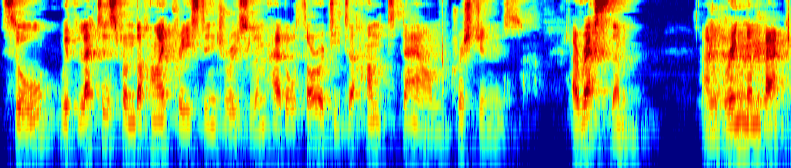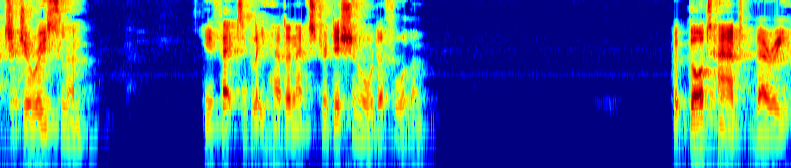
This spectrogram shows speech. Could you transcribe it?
Saul, with letters from the high priest in Jerusalem, had authority to hunt down Christians, arrest them, and bring them back to Jerusalem. He effectively had an extradition order for them. But God had very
